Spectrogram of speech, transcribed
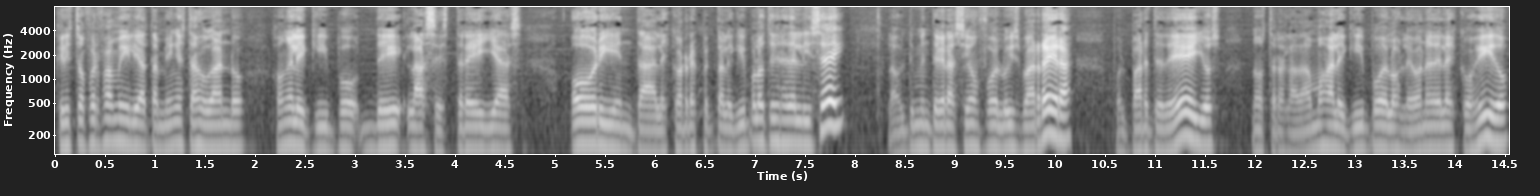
Christopher Familia, también está jugando con el equipo de las Estrellas Orientales. Con respecto al equipo de los Tigres del Licey, la última integración fue Luis Barrera por parte de ellos. Nos trasladamos al equipo de los Leones del Escogido,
